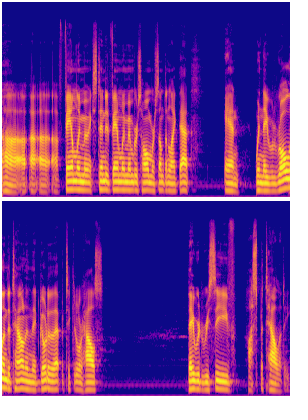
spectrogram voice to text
uh, a, a family, extended family member's home or something like that. And when they would roll into town and they'd go to that particular house, they would receive hospitality.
